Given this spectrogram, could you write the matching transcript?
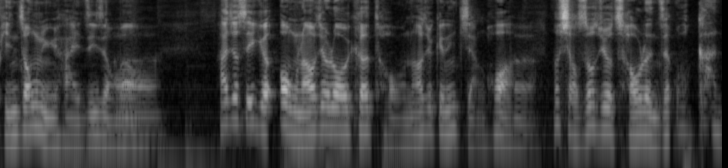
瓶中女孩这一种哦，呃。她就是一个 on，然后就露一颗头，然后就跟你讲话。呃。我小时候觉得超认真，我干，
